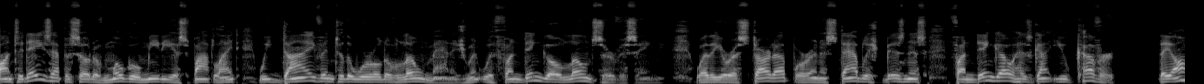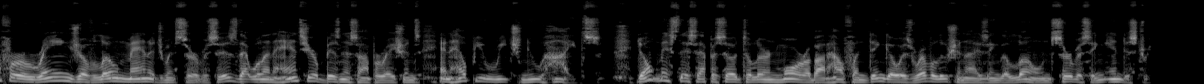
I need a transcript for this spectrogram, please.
On today's episode of Mogul Media Spotlight, we dive into the world of loan management with Fundingo Loan Servicing. Whether you're a startup or an established business, Fundingo has got you covered. They offer a range of loan management services that will enhance your business operations and help you reach new heights. Don't miss this episode to learn more about how Fundingo is revolutionizing the loan servicing industry.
